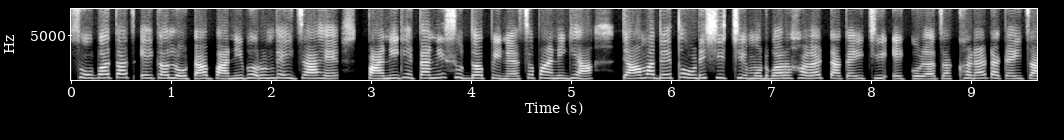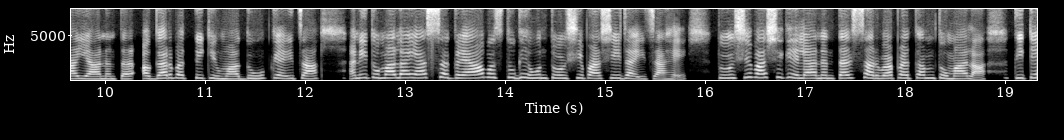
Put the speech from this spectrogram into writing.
सोबतच एक लोटा पाणी भरून घ्यायचं आहे. पाणी घेताना शुद्ध पिण्याचं पाणी घ्या. त्यामध्ये थोडीशी चिमूटभर हळद टाकायची एक गुळाचा खडा टाकायचा यानंतर अगरबत्ती किंवा धूप घ्यायचा आणि तुम्हाला या सगळ्या वस्तू घेऊन तुळशीपाशी जायचं आहे. तुळशीपाशी गेल्यानंतर सर्वप्रथम तुम्हाला तिथे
